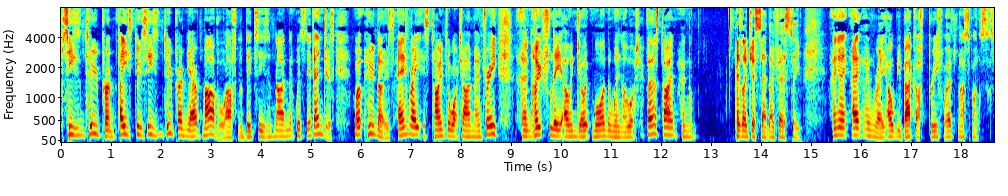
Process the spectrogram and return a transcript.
season two, prem- phase two, season two premiere of Marvel after the big season nine that was the Avengers. Well, who knows? Anyway, it's time to watch Iron Man 3, and hopefully I'll enjoy it more than when I watched it first time. And as I just said, I first sleep. Anyway, anyway I'll be back off brief words our sponsors.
